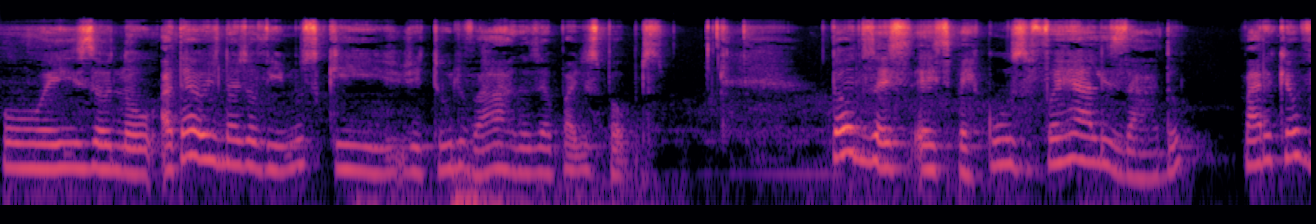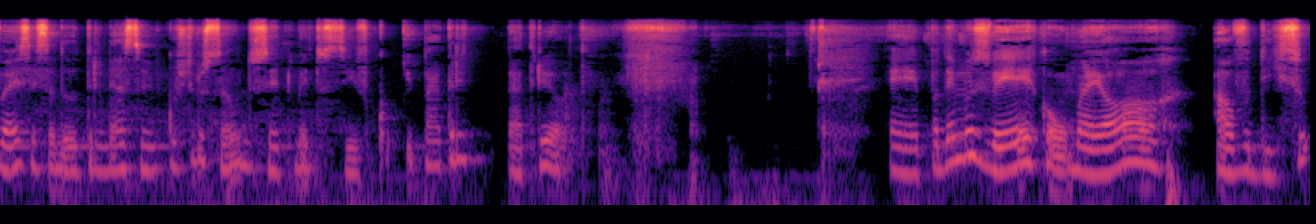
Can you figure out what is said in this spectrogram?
Pois não, até hoje nós ouvimos que Getúlio Vargas é o pai dos pobres. Todo esse, percurso foi realizado para que houvesse essa doutrinação e construção do sentimento cívico e patri, patriota. É, podemos ver como o maior alvo disso,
